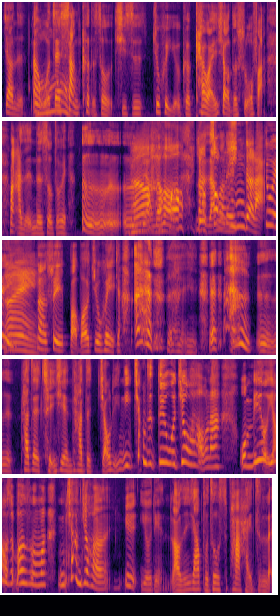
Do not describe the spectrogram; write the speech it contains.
这样子。那我在上课的时候，其实就会有一个开玩笑的说法，骂人的时候都会嗯嗯嗯嗯这样的哈，有重音的啦。对。那所以宝宝就会这样。嗯嗯嗯，他在呈现他的焦虑。你这样子对我就好啦，我没有要什么什么，你这样就好了。因为有点老人家不都是怕孩子冷，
